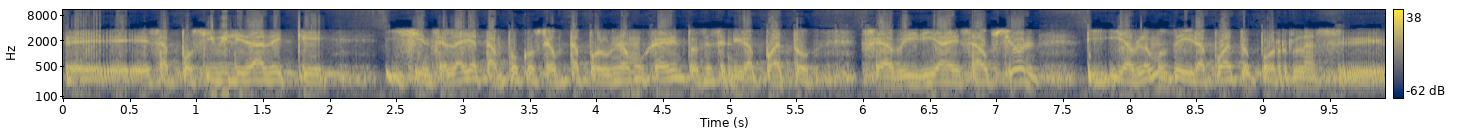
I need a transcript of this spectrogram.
eh, esa posibilidad de que y si en Celaya tampoco se opta por una mujer, entonces en Irapuato se abriría esa opción. Y, hablamos de Irapuato por las eh,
